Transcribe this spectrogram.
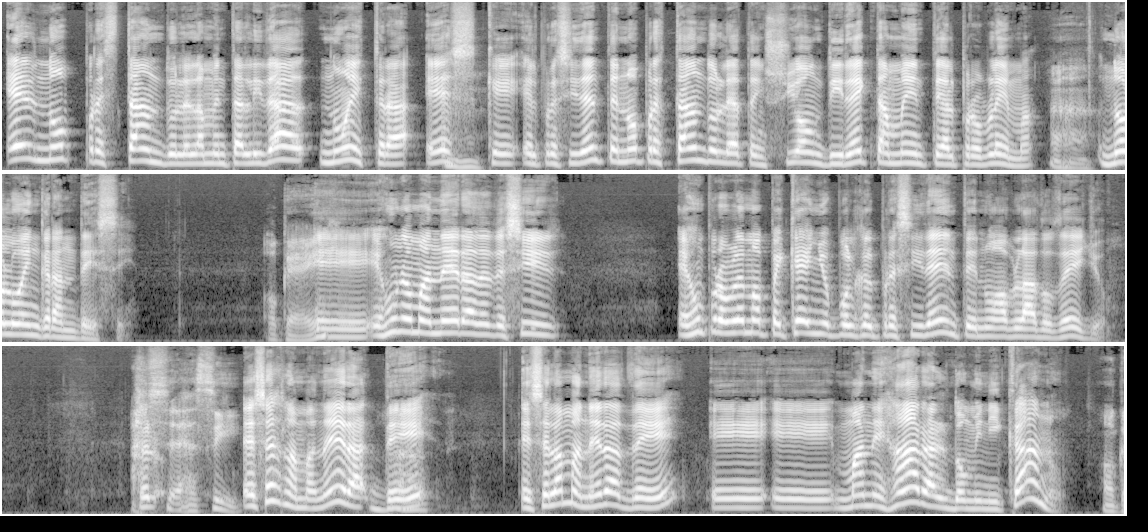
él no prestándole, la mentalidad nuestra es que el presidente no prestándole atención directamente al problema, Ajá. no lo engrandece. Ok. Eh, es una manera de decir, es un problema pequeño porque el presidente no ha hablado de ello. pero-. Esa es la manera de, esa es la manera de eh, eh, manejar al dominicano. Ok.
